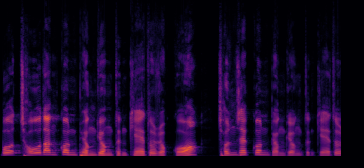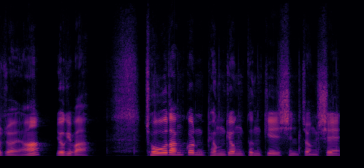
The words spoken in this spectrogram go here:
뭐 저당권 변경 등기 해도 좋고 전세권 변경 등기 해둬줘요. 여기 봐. 저당권 변경 등기 신청 시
